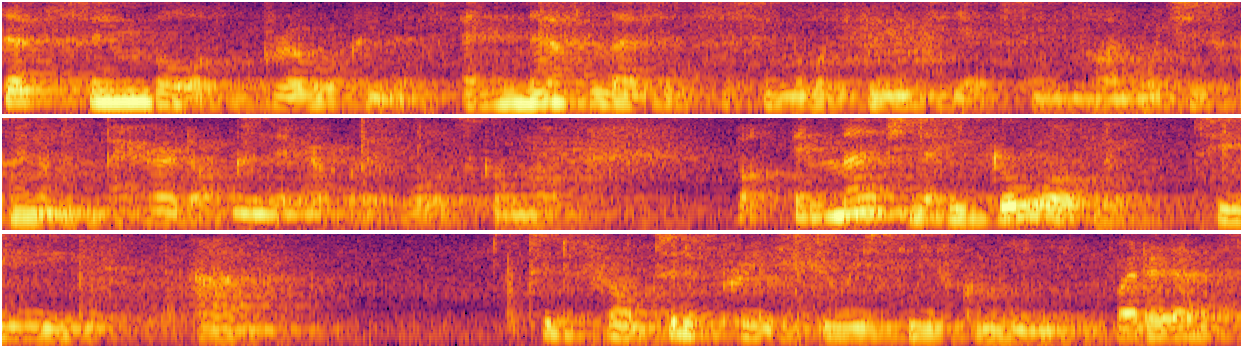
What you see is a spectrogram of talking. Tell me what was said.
that symbol of brokenness, and nevertheless it's a symbol of unity at the same time, which is kind of a paradox Mm. there, what was going on. But imagine that you go up to um, to the front, to the priest to receive communion, whether that's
